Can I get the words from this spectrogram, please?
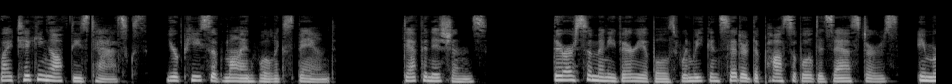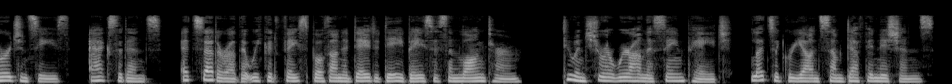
By ticking off these tasks, your peace of mind will expand. Definitions There are so many variables when we consider the possible disasters, emergencies, accidents, etc., that we could face both on a day to day basis and long term. To ensure we're on the same page, let's agree on some definitions.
